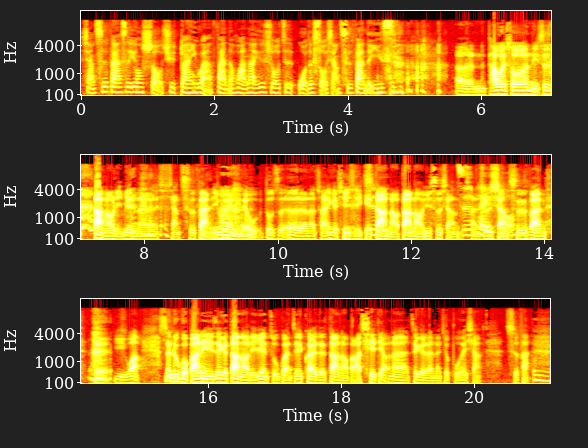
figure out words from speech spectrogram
想吃饭是用手去端一碗饭的话，那也就是说是我的手想吃饭的意思。呃，他会说你是大脑里面呢想吃饭，因为你的肚子饿了呢，传一个讯息给大脑，大脑于是想产生想吃饭的欲望。那如果把你这个大脑里面主管这块的大脑把它切掉，那这个人呢就不会想吃饭。嗯，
